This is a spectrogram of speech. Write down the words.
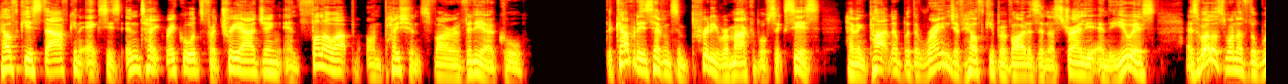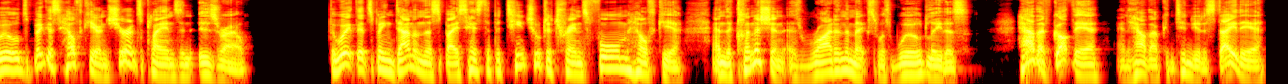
Healthcare staff can access intake records for triaging and follow up on patients via a video call. The company is having some pretty remarkable success, having partnered with a range of healthcare providers in Australia and the US, as well as one of the world's biggest healthcare insurance plans in Israel. The work that's being done in this space has the potential to transform healthcare, and the clinician is right in the mix with world leaders. How they've got there and how they'll continue to stay there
